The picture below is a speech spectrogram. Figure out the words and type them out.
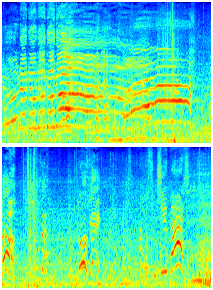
No, no, no, no, no, no! Ah! Ah! Oh! Okay. Too bad.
